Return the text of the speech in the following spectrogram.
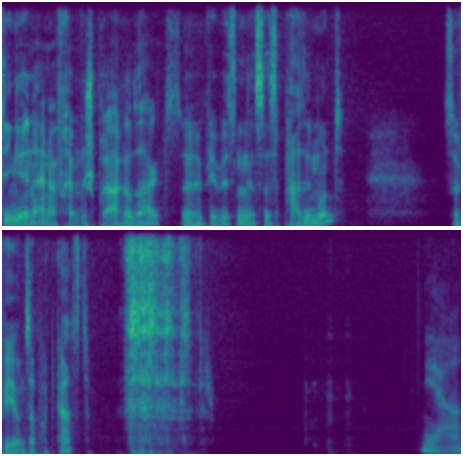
Dinge in einer fremden Sprache sagt. Äh, wir wissen, es ist Paselmund, so wie unser Podcast. Ja.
